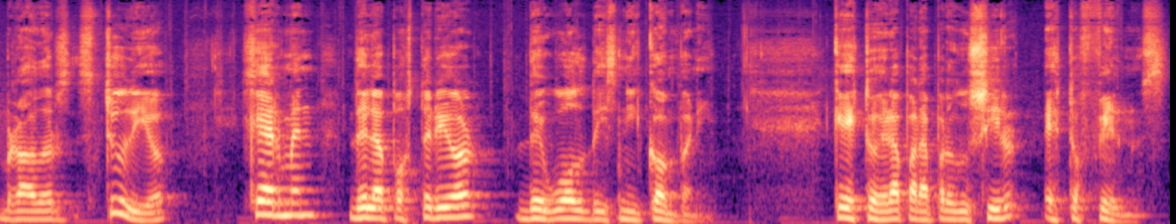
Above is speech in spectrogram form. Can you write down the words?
Brothers Studio, germen de la posterior The Walt Disney Company, que esto era para producir estos films.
